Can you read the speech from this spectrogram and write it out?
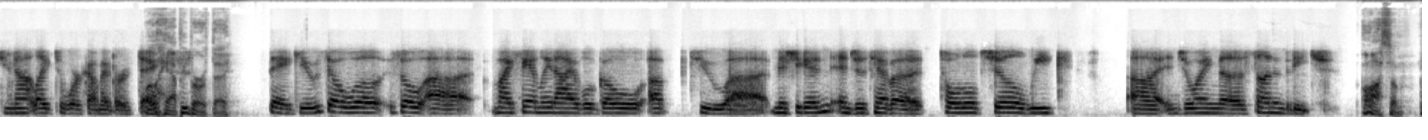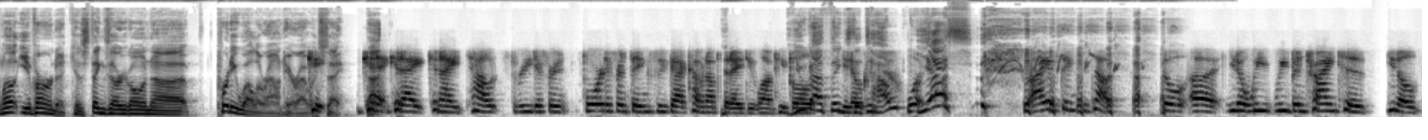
do not like to work on my birthday. Oh, happy birthday! Thank you. So we'll so uh, my family and I will go up to uh, Michigan and just have a total chill week, uh, enjoying the sun and the beach. Awesome. Well, you've earned it because things are going uh, pretty well around here. I would can, say. Can, I, can I can I tout three different, four different things we've got coming up that I do want people? You got things you know, to tout? Well, yes. I have things to tout. So uh, you know, we we've been trying to you know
